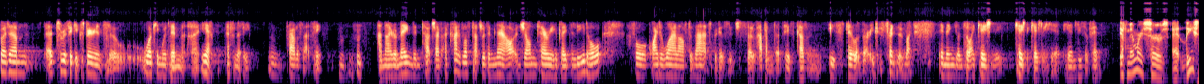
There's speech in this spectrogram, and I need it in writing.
But um, a terrific experience uh, working with him. Uh, yeah, definitely. Mm, proud of that scene. Mm-hmm and I remained in touch. I've, I've kind of lost touch with him now. John Terry, who played the lead Hawk, for quite a while after that, because it just so happened that his cousin is still a very good friend of mine in England. So I occasionally, occasionally, occasionally hear, hear news of him. If memory serves, at least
